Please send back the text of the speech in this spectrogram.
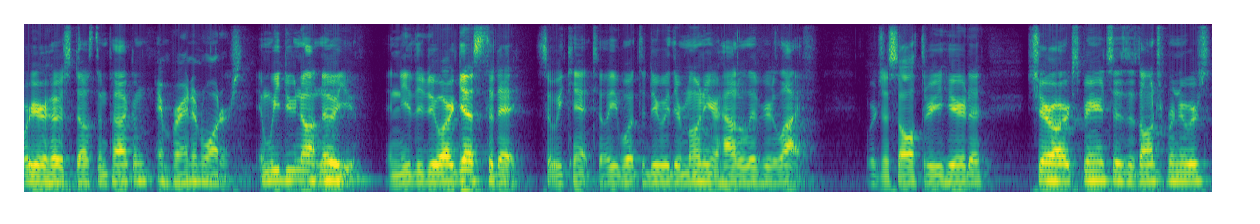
We're your hosts, Dustin Packham, and Brandon Waters. and we do not know you, and neither do our guests today. So we can't tell you what to do with your money or how to live your life. We're just all three here to share our experiences as entrepreneurs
